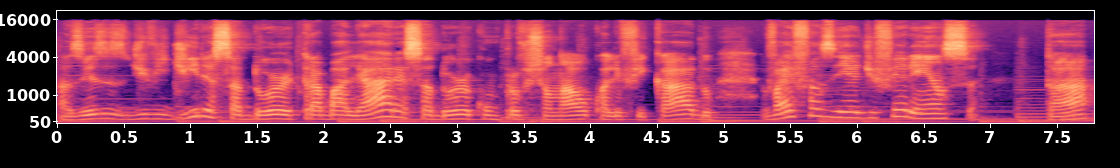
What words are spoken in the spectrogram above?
Às vezes, dividir essa dor, trabalhar essa dor com um profissional qualificado vai fazer a diferença, tá?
